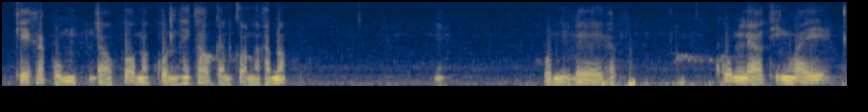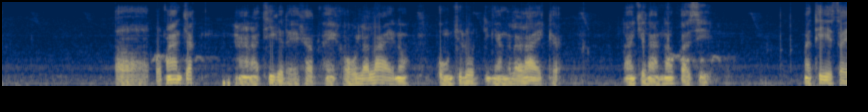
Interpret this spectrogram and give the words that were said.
โอเคครับผมเราก็มาคนให้เข้ากันก่อนนะครับเนาะนี่คนนี่เลยครับ คนแล้วทิ้งไว้ประมาณจัก หาหน้าที่ก็ได้ครับ ให้เขาละลายเนาะผงชูรสอย่างละลายก็หลังจากนั้นเท่ากับสิมาเทใส่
